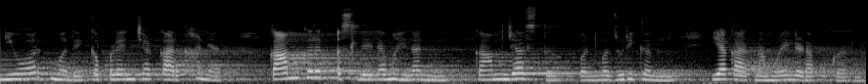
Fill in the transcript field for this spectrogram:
न्यूयॉर्कमध्ये कपड्यांच्या कारखान्यात काम करत असलेल्या महिलांनी काम जास्त पण मजुरी कमी या कारणामुळे लढा पुकारला.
